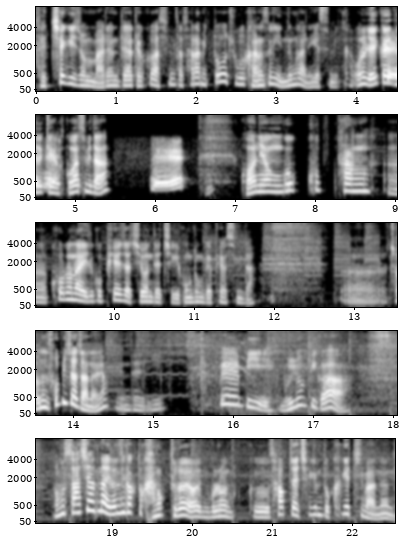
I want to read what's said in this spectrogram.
대책이 좀 마련돼야 될 것 같습니다. 사람이 또 죽을 가능성이 있는 거 아니겠습니까? 오늘 여기까지 네 들을게요. 네. 고맙습니다. 네. 권영국 쿠팡 어, 코로나19 피해자 지원 대책이 공동 대표였습니다. 어, 저는 소비자잖아요. 근데 이 택배비, 물류비가 너무 싸지 않나 이런 생각도 간혹 들어요. 물론 그 사업자의 책임도 크겠지만은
